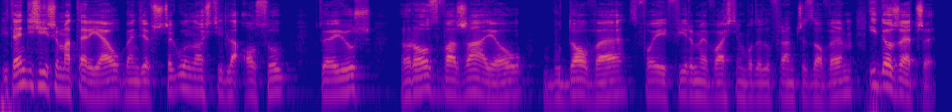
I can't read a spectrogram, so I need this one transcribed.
I ten dzisiejszy materiał będzie w szczególności dla osób, które już rozważają budowę swojej firmy właśnie w modelu franczyzowym. I do rzeczy,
